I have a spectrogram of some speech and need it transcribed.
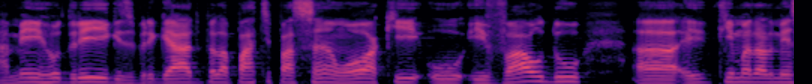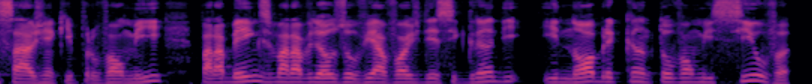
Amém, Rodrigues, obrigado pela participação. Ó, aqui o Ivaldo, ah, ele tinha mandado mensagem aqui pro Valmir. Parabéns, maravilhoso ouvir a voz desse grande e nobre cantor Valmir Silva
